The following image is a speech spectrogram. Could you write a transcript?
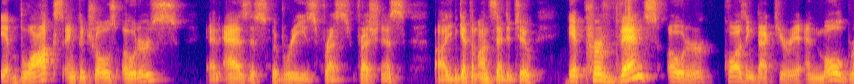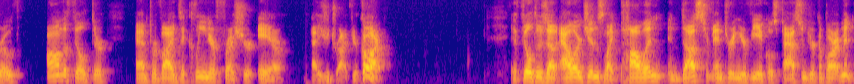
it blocks and controls odors and as this Febreze fresh, freshness. Uh, you can get them unscented too. It prevents odor causing bacteria and mold growth on the filter and provides a cleaner, fresher air as you drive your car. It filters out allergens like pollen and dust from entering your vehicle's passenger compartment.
